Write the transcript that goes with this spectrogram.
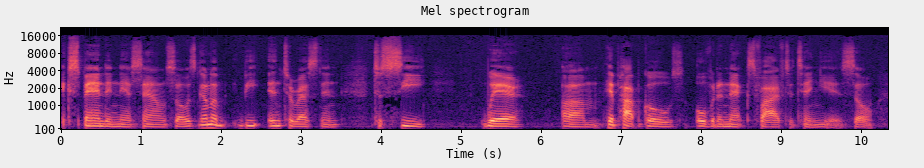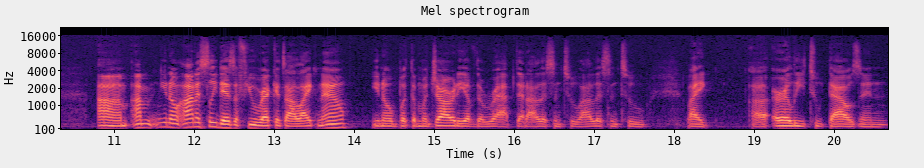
expanding their sound. So it's gonna be interesting to see where um, hip hop goes over the next five to ten years. So um, I'm, you know, honestly, there's a few records I like now, you know, but the majority of the rap that I listen to, I listen to like uh, early 2000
